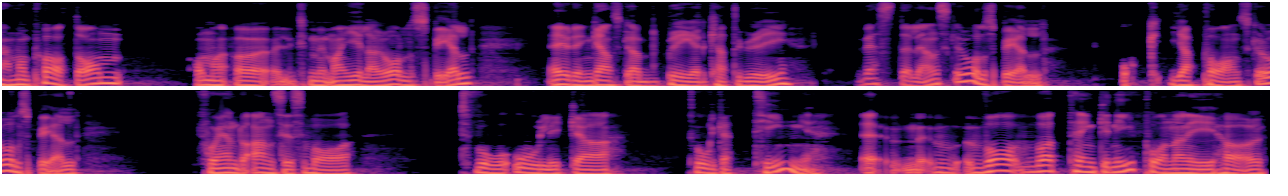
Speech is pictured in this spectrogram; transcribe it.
när man pratar om om man, liksom, man gillar rollspel är ju det en ganska bred kategori. Västerländska rollspel och japanska rollspel får ju ändå anses vara två olika, två olika ting. Eh, vad, vad tänker ni på när ni hör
